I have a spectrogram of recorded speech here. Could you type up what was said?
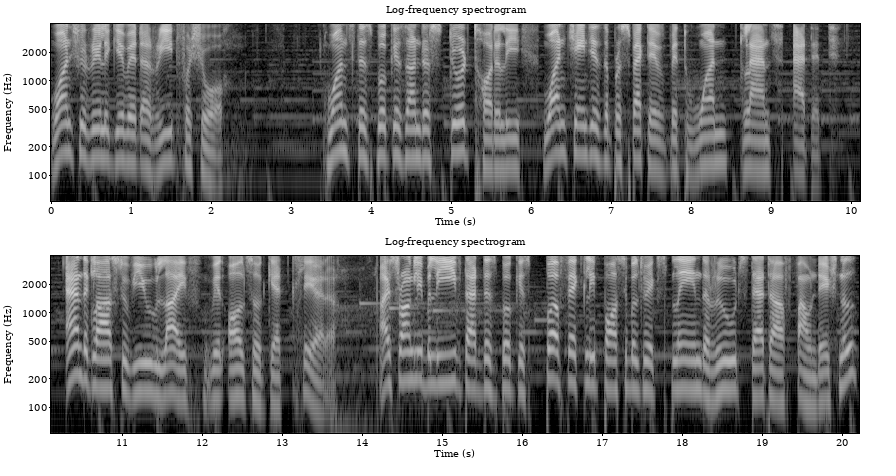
one should really give it a read for sure. Once this book is understood thoroughly, one changes the perspective with one glance at it. And the glass to view life will also get clearer. I strongly believe that this book is perfectly possible to explain the roots that are foundational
